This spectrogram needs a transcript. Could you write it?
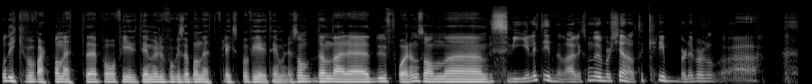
Og du ikke får vært på nettet på fire timer. Du får ikke se på Netflix på fire timer. liksom. Den der, du får en sånn uh... Det svir litt inni deg. liksom. Du kjenner at det kribler. Sånn, uh...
